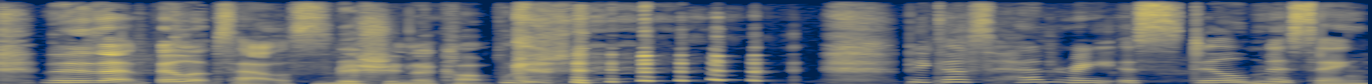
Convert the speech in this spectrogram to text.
that is at Philip's house Mission accomplished. because Henry is still missing.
